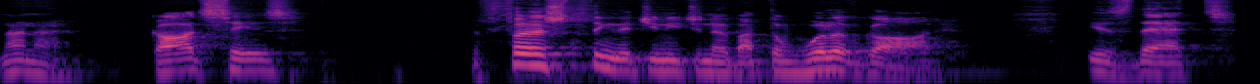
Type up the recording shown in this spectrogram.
No, no. God says the first thing that you need to know about the will of God is that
